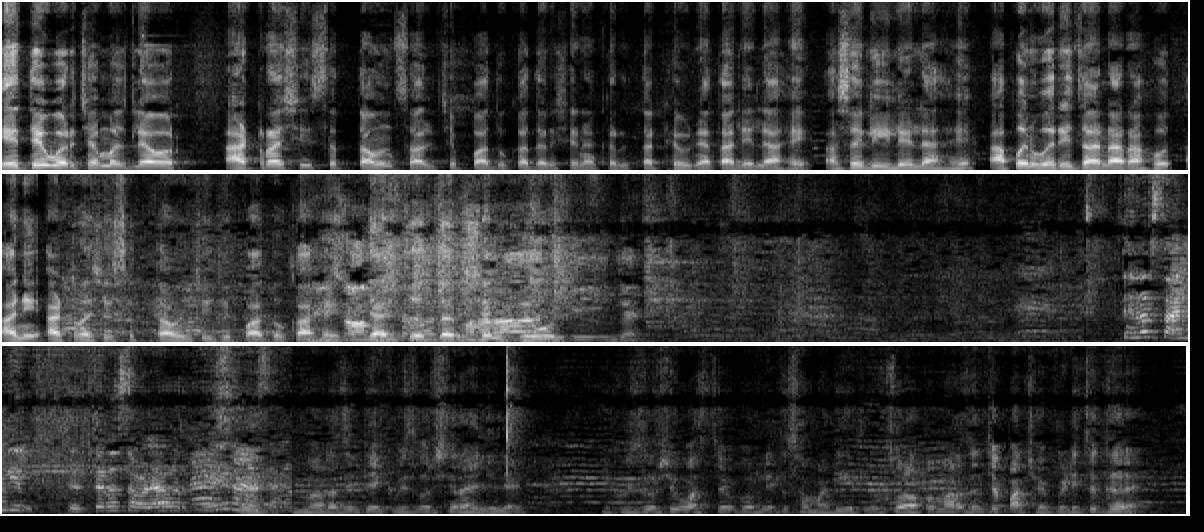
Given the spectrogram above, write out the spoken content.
येथे वरच्या मजल्यावर अठराशे सत्तावन्न सालचे पादुका दर्शनाकरिता ठेवण्यात आलेलं आहे. असं लिहिलेलं आहे. आपण वरी जाणार आहोत आणि अठराशे सत्तावन्नची जी पादुका आहे त्यांचं दर्शन घेऊन त्याला सांगेल. त्याला सवड्यावरती महाराज इथे एकवीस वर्ष राहिलेले आहेत. एकवीस वर्ष वास्तव्य करून इथं समाधी घेतली. चोळाप्पा महाराजांच्या पाचव्या पिढीचं घर आहे.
